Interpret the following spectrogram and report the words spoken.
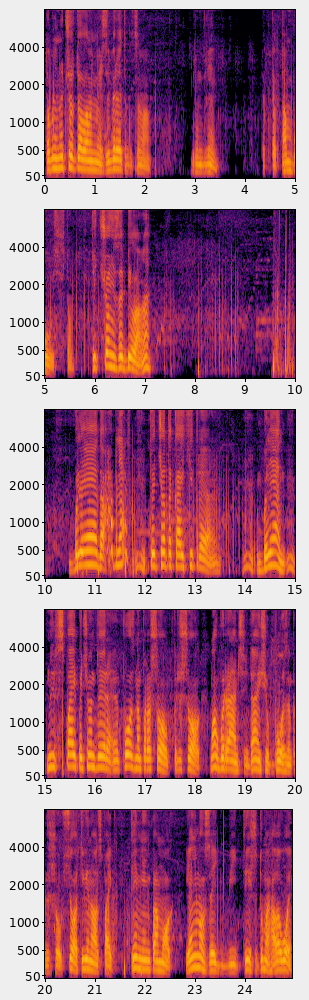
Да блин, ну чё ты дала мяч? Забирай этого цена. Блин, блин. Так, так, там было что? Ты чё не забила, а? Блин, да, блядь, ты чё такая хитрая? Блин, ну Спайк, почему ты поздно прошел, пришел? Мог бы раньше, да, еще поздно пришел. Все, ты виноват, Спайк. Ты мне не помог. Я не мог забить, ты же думай головой.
